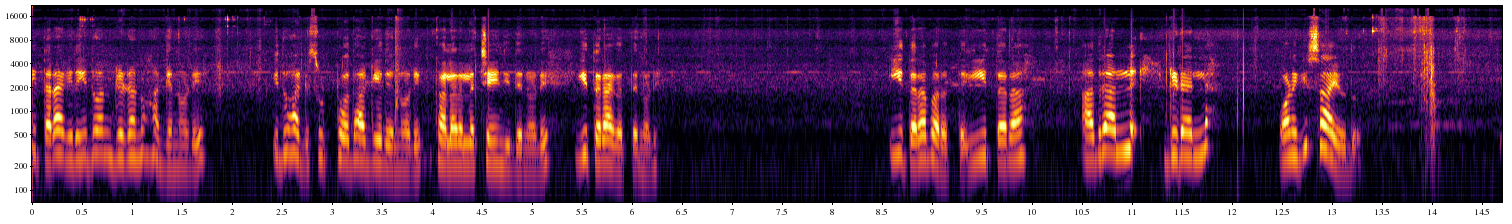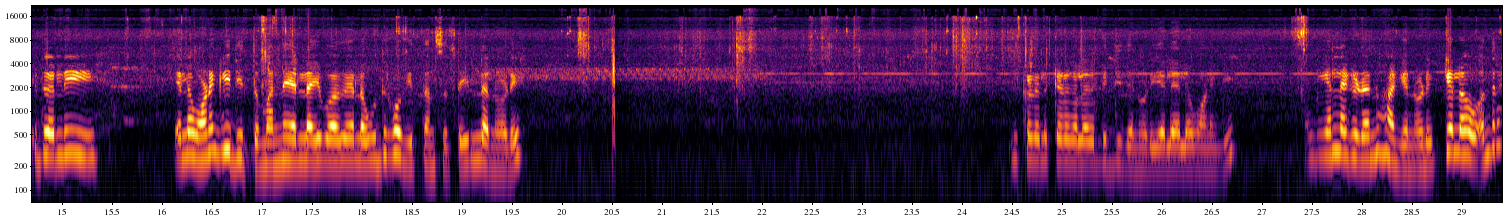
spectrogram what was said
ಈ ಥರ ಆಗಿದೆ. ಇದು ಒಂದು ಗಿಡನೂ ಹಾಗೆ ನೋಡಿ. ಇದು ಹಾಗೆ ಸುಟ್ಟು ಹೋದ ಹಾಗೆ ಇದೆ ನೋಡಿ. ಕಲರೆಲ್ಲ ಚೇಂಜ್ ಇದೆ ನೋಡಿ. ಈ ಥರ ಆಗುತ್ತೆ ನೋಡಿ. ಈ ಥರ ಬರುತ್ತೆ. ಈ ಥರ ಆದರೆ ಅಲ್ಲೇ ಗಿಡ ಎಲ್ಲ ಒಣಗಿ ಸಾಯೋದು. ಇದರಲ್ಲಿ ಎಲ್ಲ ಒಣಗಿದಿತ್ತು ಮೊನ್ನೆ ಎಲ್ಲ, ಇವಾಗ ಎಲ್ಲ ಉದುರು ಹೋಗಿತ್ತು ಅನಿಸುತ್ತೆ. ಇಲ್ಲ ನೋಡಿ. ಈ ಕಡೆ ಎಲ್ಲ ಕೆಳಗೆಲ್ಲ ಬಿದ್ದಿದೆ ನೋಡಿ ಎಲೆ ಎಲ್ಲ ಒಣಗಿ ಎಲ್ಲ ಗಿಡನೂ ಹಾಗೆ ನೋಡಿ. ಕೆಲವು ಅಂದರೆ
